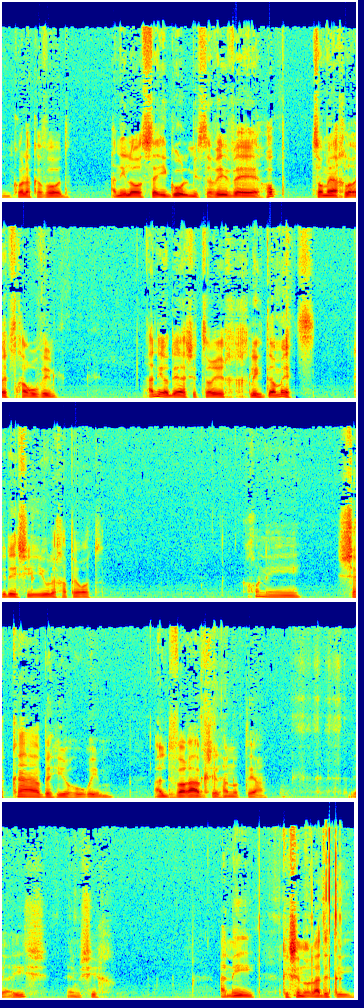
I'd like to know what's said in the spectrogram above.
עם כל הכבוד, אני לא עושה עיגול מסביב והופ, צומח לו עץ חרובים. אני יודע שצריך להתאמץ כדי שיהיו לך פירות. חוני שקע בהרהורים על דבריו של הנוטע, והאיש המשיך. אני, כשנולדתי,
